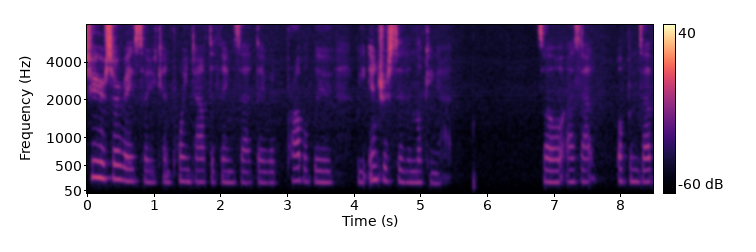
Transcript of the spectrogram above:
to your survey so you can point out the things that they would probably be interested in looking at. So as that opens up,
